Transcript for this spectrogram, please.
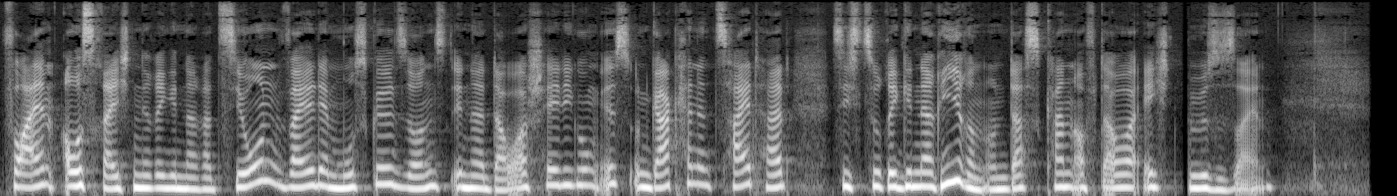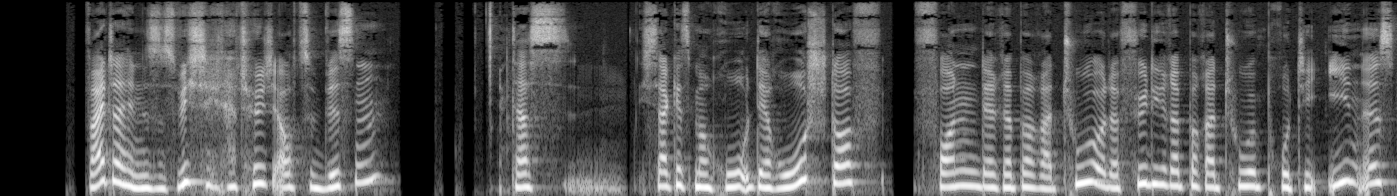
vor allem ausreichende Regeneration, weil der Muskel sonst in der Dauerschädigung ist und gar keine Zeit hat, sich zu regenerieren. Und das kann auf Dauer echt böse sein. Weiterhin ist es wichtig natürlich auch zu wissen, dass, ich sage jetzt mal, der Rohstoff von der Reparatur oder für die Reparatur Protein ist.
